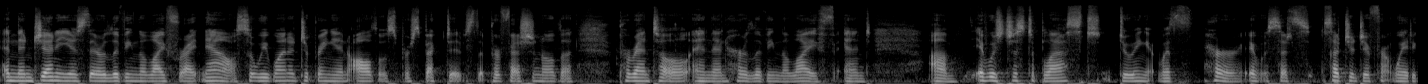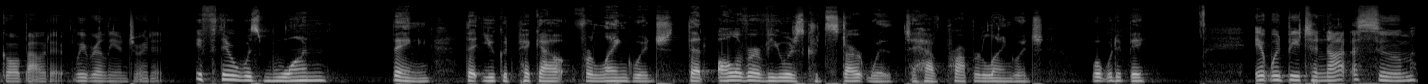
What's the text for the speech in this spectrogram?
And then Jenny is there living the life right now. So we wanted to bring in all those perspectives the professional, the parental, and then her living the life. And um, it was just a blast doing it with her. It was such such a different way to go about it. We really enjoyed it. If there was one thing that you could pick out for language that all of our viewers could start with to have proper language, what would it be? It would be to not assume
